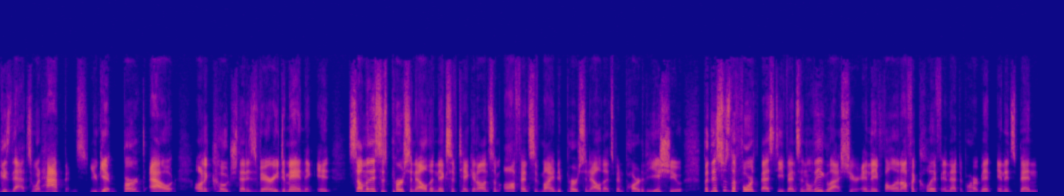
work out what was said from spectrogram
because that's what happens. You get burnt out on a coach that is very demanding. It some of this is personnel. The Knicks have taken on some offensive minded personnel. That's been part of the issue. But this was the fourth best defense in the league last year, and they've fallen off a cliff in that department, and it's been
